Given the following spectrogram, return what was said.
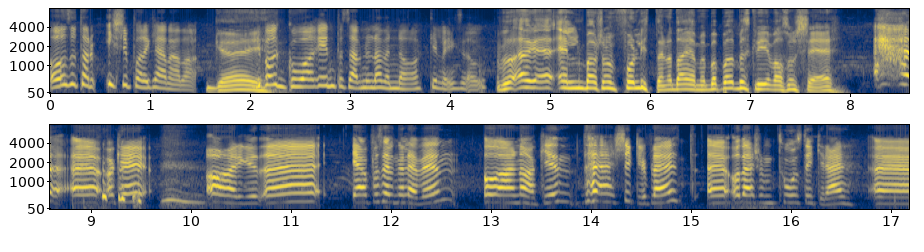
og så tar du ikke på deg klærne ennå. Du bare går inn på 7-Eleven naken, liksom. Eh, Ellen, bare sånn for lytterne der hjemme, bare beskriv hva som skjer. Eh, ok. Å, herregud. Uh, jeg er på 7-Eleven og er naken. Det er skikkelig flaut. eh, og det er som to stykker her. Eh,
